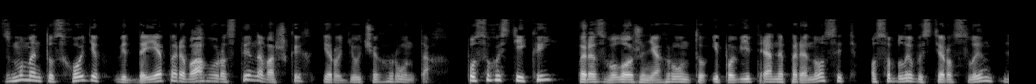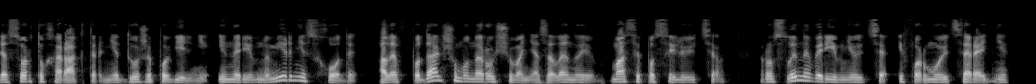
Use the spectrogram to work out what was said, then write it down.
з моменту сходів віддає перевагу рости на важких і родючих ґрунтах. Посухостійкий Перезволоження ґрунту і повітря не переносить особливості рослин для сорту характерні, дуже повільні і нерівномірні сходи, але в подальшому нарощування зеленої маси посилюються, рослини вирівнюються і формують середні,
